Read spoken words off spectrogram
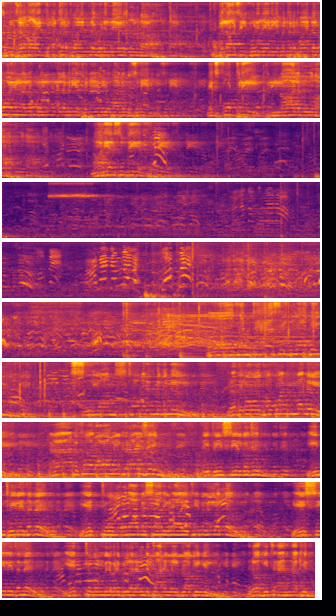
സുന്ദരമായിട്ട് മറ്റൊരു പോയിന്റ് കൂടി നേടുന്നുണ്ട്. അഭിലാഷിൽ കൂടി നേടിയ മറ്റൊരു പോയിന്റ് റോയൽ അലമിനിയ ഫിനാലുമാകുന്ന സമയം എക്സ്പോർട്ട് ത്രീ നാല് മൂന്ന്. നാഹിയർ സുധീർ മതിൽ and four all equalising D P C L Cochin ഇന്ത്യയിലെ ഏറ്റവും പ്രതാപശാലികളായ ടീമുകളിൽ ഒന്ന്. ഏഷ്യയിലെ തന്നെ ഏറ്റവും വിലപിടിപ്പുള്ള രണ്ട് താരങ്ങൾ ബ്ലോക്കിംഗിൽ രോഹിത് ആൻഡ് അഖിൽ.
